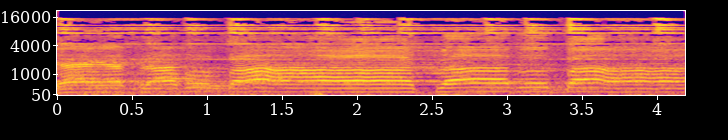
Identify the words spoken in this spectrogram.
Jaya Prabhupada, Prabhupada,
